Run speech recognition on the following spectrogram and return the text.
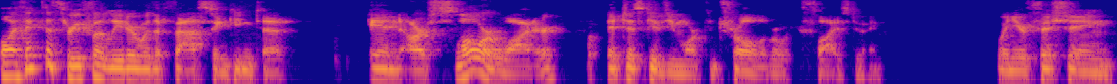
Well, I think the three foot leader with a fast sinking tip in our slower water, it just gives you more control over what your fly's doing. When you're fishing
